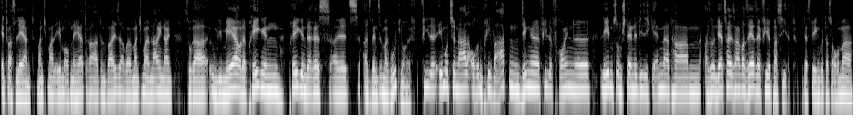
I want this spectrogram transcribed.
etwas lernt. Manchmal eben auf eine härtere Art und Weise, aber manchmal im Nachhinein sogar irgendwie mehr oder prägen, prägenderes, als, als wenn es immer gut läuft. Viele emotionale, auch im privaten Dinge, viele Freunde, Lebensumstände, die sich geändert haben. Also in der Zeit ist einfach sehr, sehr viel passiert. Deswegen wird das auch immer,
